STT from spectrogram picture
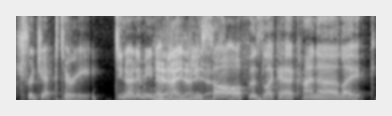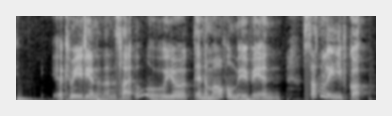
trajectory. Do you know what I mean? Of Yeah, like yeah, you yeah. start off as like a kind of like a comedian, and then it's like, oh, you're in a Marvel movie, and suddenly you've got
